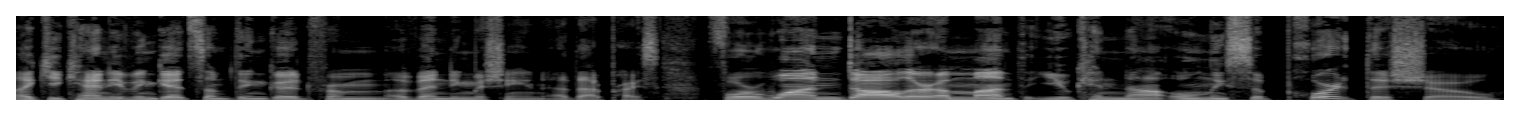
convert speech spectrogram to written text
Like you can't even get something good from a vending machine at that price. For $1 a month, you can not only support this show,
